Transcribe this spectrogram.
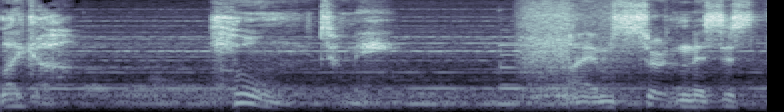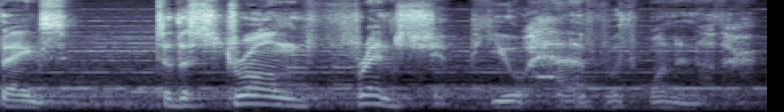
like a home to me. I am certain this is thanks to the strong friendship you have with one another.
